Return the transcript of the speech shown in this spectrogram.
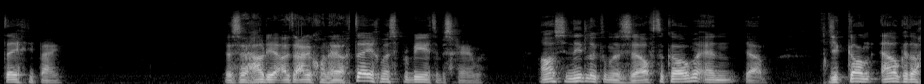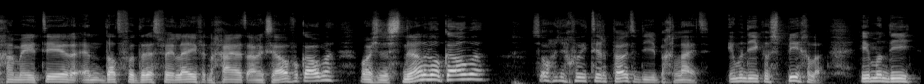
tegen die pijn. Dus ze houden je uiteindelijk gewoon heel erg tegen, maar ze proberen je te beschermen. Als je niet lukt om er zelf te komen en ja, je kan elke dag gaan mediteren en dat voor de rest van je leven, dan ga je uiteindelijk zelf komen. Maar als je er sneller wil komen, zorg dat je een goede therapeut die je begeleidt. Iemand die je kan spiegelen. Iemand die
